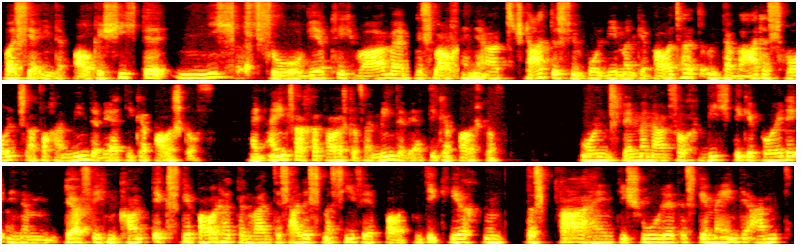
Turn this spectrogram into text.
Was ja in der Baugeschichte nicht so wirklich war, weil das war auch eine Art Statussymbol, wie man gebaut hat. Und da war das Holz einfach ein minderwertiger Baustoff. Ein einfacher Baustoff, ein minderwertiger Baustoff. Und wenn man einfach wichtige Gebäude in einem dörflichen Kontext gebaut hat, dann waren das alles massive Bauten. Die Kirchen, das Pfarrheim, die Schule, das Gemeindeamt.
